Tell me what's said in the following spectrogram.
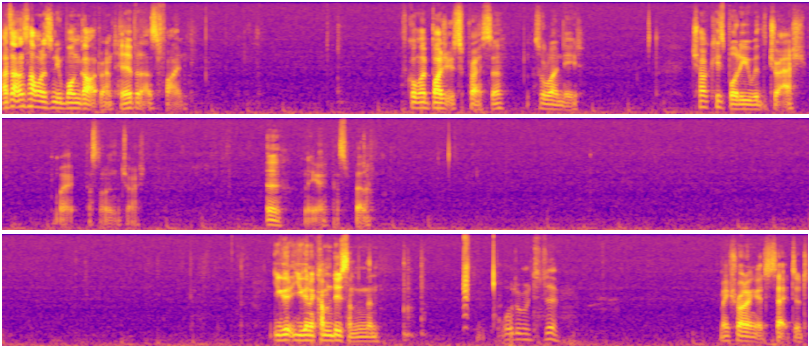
I don't understand why there's only one guard around here, but that's fine. I've got my budget suppressor. That's all I need. Chuck his body with the trash. Wait, that's not in the trash. Uh, there you go. That's better. You you gonna come and do something then? What do you want to do? Make sure I don't get detected.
